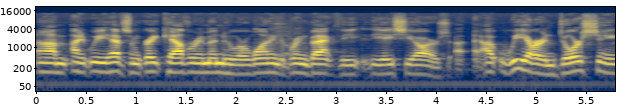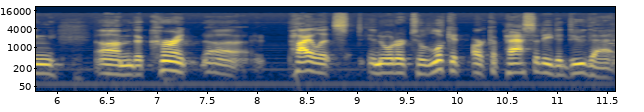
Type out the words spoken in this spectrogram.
um, I, we have some great cavalrymen who are wanting to bring back the the ACRs. I, I, we are endorsing um, the current uh, pilots in order to look at our capacity to do that,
